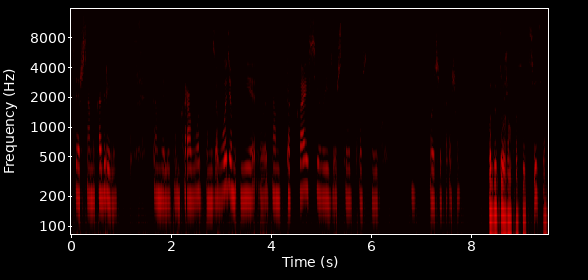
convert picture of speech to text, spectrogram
те же самые кадрили там или там хоровод там заводим, и э, там такая сила идет, что вот просто ух, очень хорошо. Подытожим про соцсети.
